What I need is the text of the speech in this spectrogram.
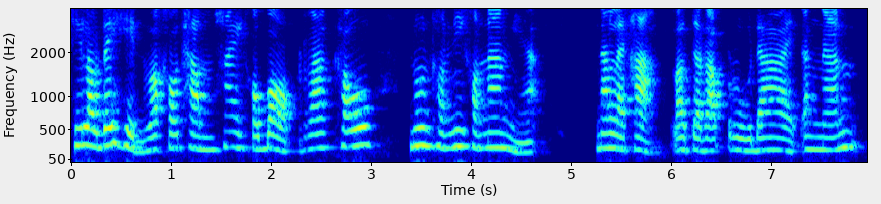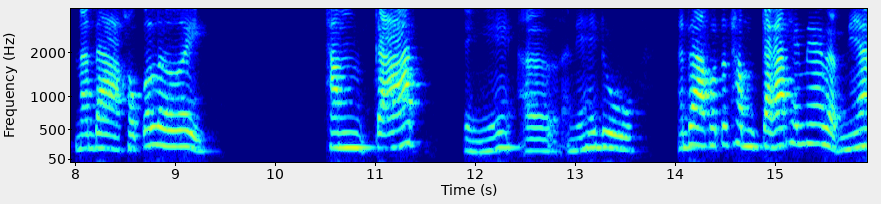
ที่เราได้เห็นว่าเขาทำให้เขาบอกรักเขา นู่นเขานี่เขานั่นเนี้ย นั่นแหละค่ะ เราจะรับรู้ได้ ดังนั้นนาดาเขาก็เลยทำการ์ดอย่างนี้ เออ อันนี้ให้ดูนาดาเขาจะทำการ์ดให้แม่แบบเนี้ย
